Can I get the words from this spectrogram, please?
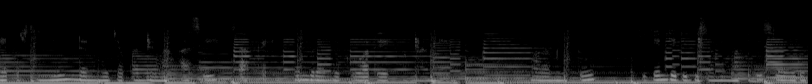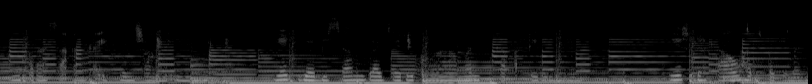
Ia tersenyum dan mengucapkan terima kasih saat Kak Ivon beranjak keluar dari kamarnya. Malam itu, Kikian jadi bisa mengerti seluruhnya perasaan Kak Ivon selama ini. Ia juga bisa mempelajari pengalaman kakak tirinya. Ia sudah tahu harus bagaimana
